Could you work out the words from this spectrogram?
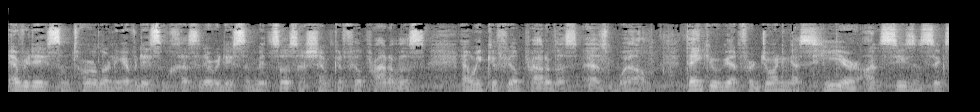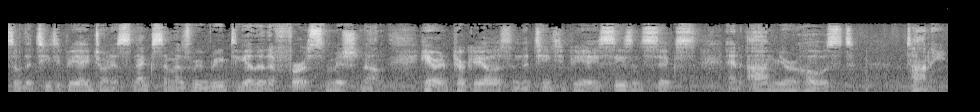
every day some Torah learning, every day some chesed, every day some mitzvahs, Hashem can feel proud of us, and we can feel proud of us as well. Thank you again for joining us here on season six of the TTPA. Join us next time as we read together the first Mishnah here in Pirkei Avos in the TTPA Season 6, and I'm your host, Tani.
